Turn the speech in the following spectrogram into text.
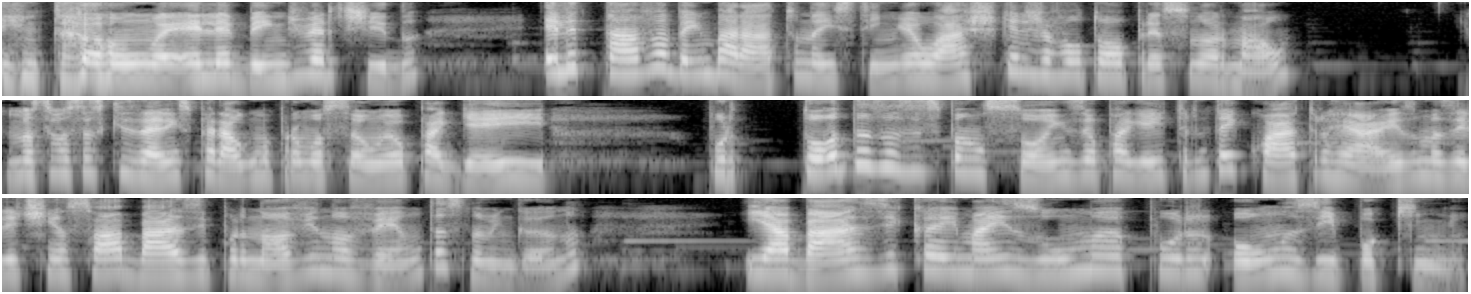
Então, ele é bem divertido. Ele tava bem barato na Steam. Eu acho que ele já voltou ao preço normal. Mas se vocês quiserem esperar alguma promoção, eu paguei por todas as expansões, eu paguei 34 reais, mas ele tinha só a base por 9,90, se não me engano. E a básica e mais uma por 11 e pouquinho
